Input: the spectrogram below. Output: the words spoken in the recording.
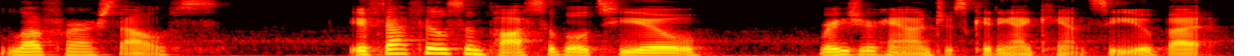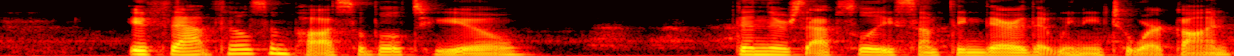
love for ourselves. If that feels impossible to you, raise your hand. Just kidding, I can't see you. But if that feels impossible to you, then there's absolutely something there that we need to work on.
